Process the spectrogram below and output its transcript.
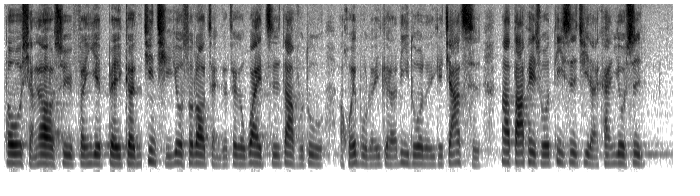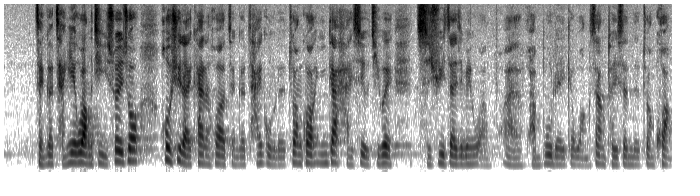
都想要去分叶杯跟近期又受到整个这个外资大幅度回补的一个利多的一个加持，那搭配说第四季来看又是。整个产业旺季，所以说后续来看的话，整个台股的状况应该还是有机会持续在这边往呃缓步的一个往上推升的状况。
